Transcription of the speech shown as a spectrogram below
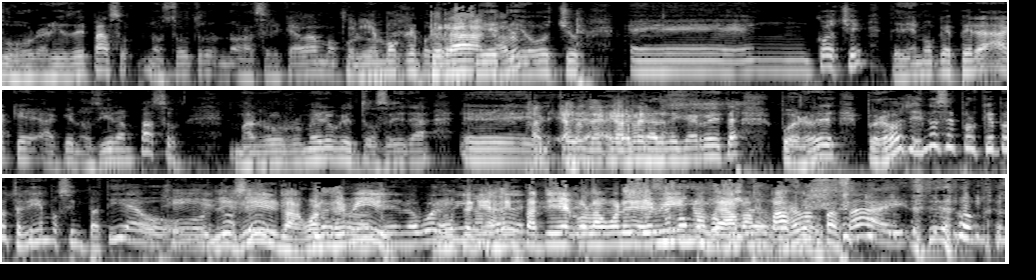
horarios de paso, nosotros nos acercábamos con Teníamos que esperar, los siete, ocho en coche, teníamos que esperar a que a que nos dieran paso. Manolo Romero, que entonces era, eh, el, de carreta. Bueno, eh, pero oye, no sé por qué, pero teníamos simpatía. O, sí, sí, la Guardia Civil. No, no tenía simpatía con la Guardia Civil, nos dejaban pasar. Nos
